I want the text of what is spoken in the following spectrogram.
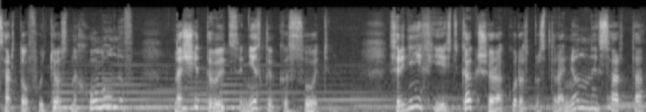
сортов утесных улунов насчитывается несколько сотен. Среди них есть как широко распространенные сорта,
